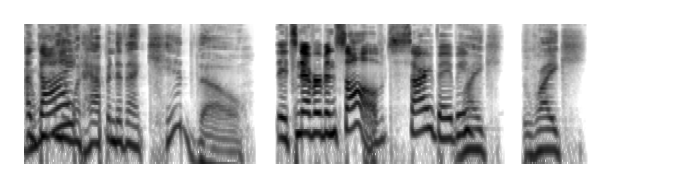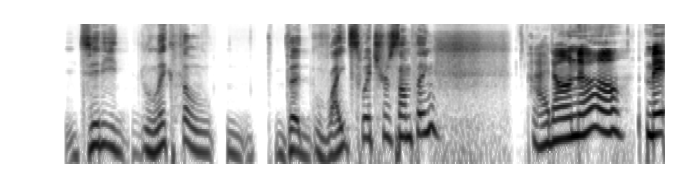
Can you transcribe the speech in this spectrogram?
I A to guy- know what happened to that kid, though. It's never been solved. Sorry, baby. Like, like, did he lick the the light switch or something? I don't know. May,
